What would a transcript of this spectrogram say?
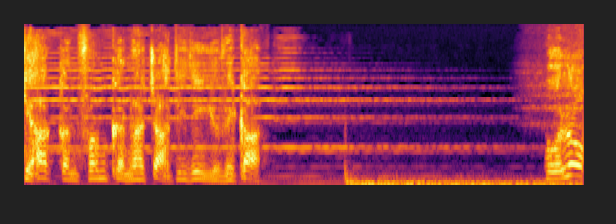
क्या कंफर्म करना चाहती थी युविका? बोलो।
